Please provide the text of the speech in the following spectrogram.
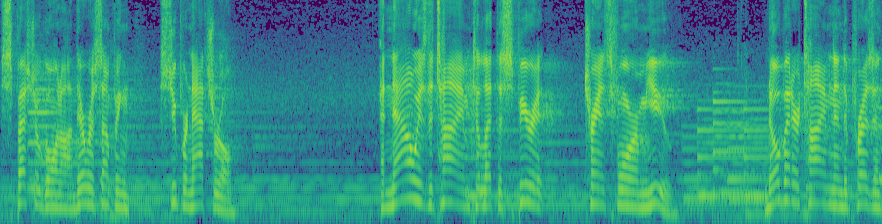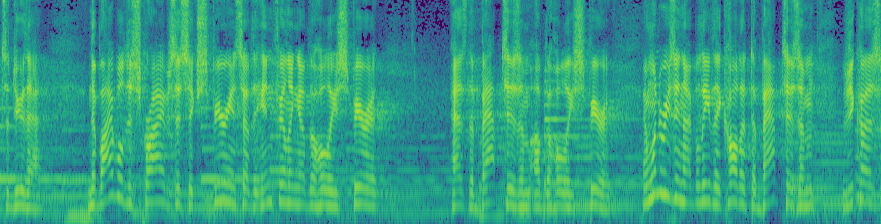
special going on, there was something supernatural. And now is the time to let the Spirit transform you. No better time than the present to do that. And the Bible describes this experience of the infilling of the Holy Spirit as the baptism of the Holy Spirit. And one reason I believe they called it the baptism is because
